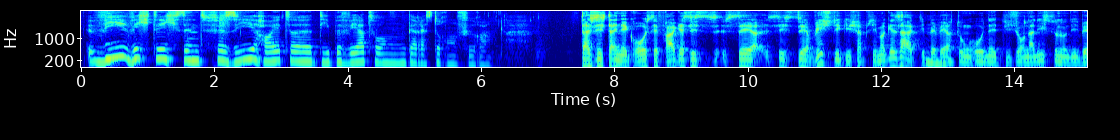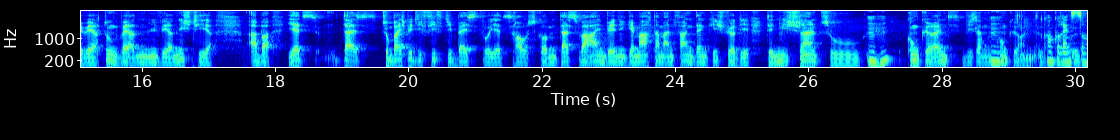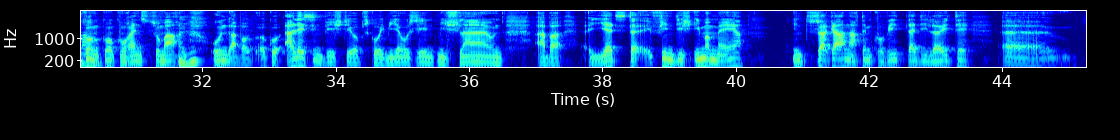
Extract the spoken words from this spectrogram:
Wie wichtig sind für Sie heute die Bewertungen der Restaurantführer? Das ist eine große Frage. Es ist sehr, es ist sehr wichtig. Ich habe es immer gesagt. Die Bewertung ohne die Journalisten und die Bewertung werden wir nicht hier. Aber jetzt, das, zum Beispiel die 50 Best, wo jetzt rauskommen, das war ein wenig gemacht am Anfang, denke ich, für die, den Michelin zu Konkurrenz, wie sagen wir, Konkurrenz, Konkurrenz zu machen. Kon Konkurrenz zu machen. Und aber alle sind wichtig, ob es Goemio sind, Michelin und aber jetzt äh, finde ich immer mehr, in, sogar nach dem Covid, da die Leute äh,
